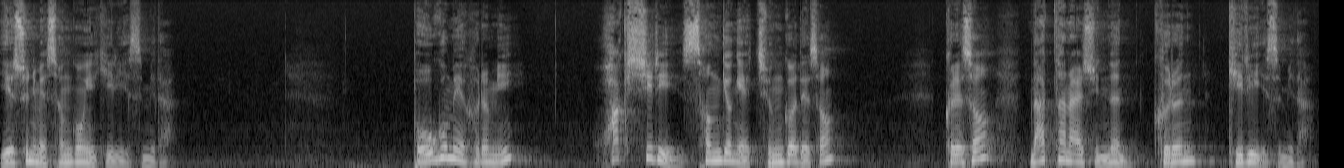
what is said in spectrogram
예수님의 성공의 길이 있습니다. 복음의 흐름이 확실히 성경에 증거돼서 그래서 나타날 수 있는 그런 길이 있습니다.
